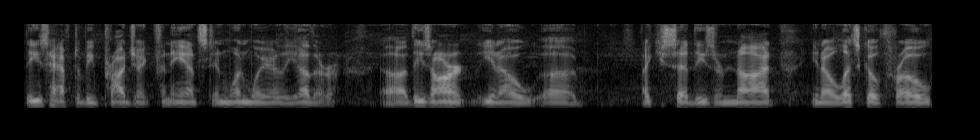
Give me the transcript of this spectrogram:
these have to be project financed in one way or the other. Uh, these aren't, you know, uh, like you said, these are not, you know, let's go throw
